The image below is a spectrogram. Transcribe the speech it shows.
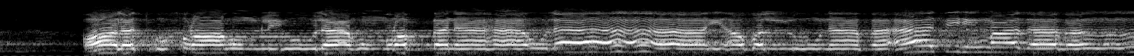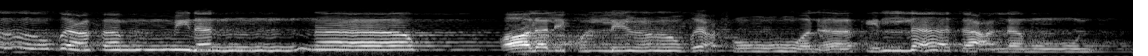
قالت أخراهم لأولاهم ربنا هؤلاء أضلونا فآتهم عذابا ضعفا من النار. قال لكل ضعف ولكن لا تعلمون.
